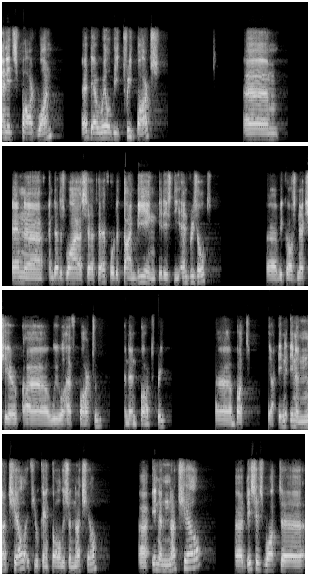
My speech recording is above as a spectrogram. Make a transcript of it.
and it's part one. Uh, there will be three parts. Um, and uh, and that is why I said, uh, for the time being, it is the end result. uh, because next year uh, we will have part two and then part three. Uh, but yeah, in in a nutshell, if you can call this a nutshell, uh, in a nutshell, uh, this is what the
